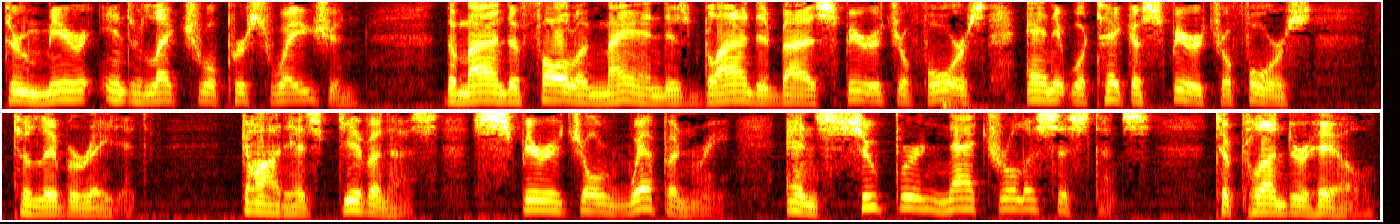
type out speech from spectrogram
through mere intellectual persuasion. The mind of fallen man is blinded by a spiritual force, and it will take a spiritual force to liberate it. God has given us spiritual weaponry and supernatural assistance to plunder hell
